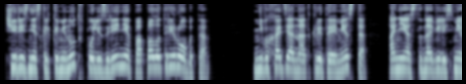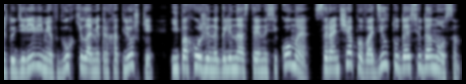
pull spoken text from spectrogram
Через несколько минут в поле зрения попало три робота. Не выходя на открытое место, они остановились между деревьями в двух километрах от лёжки, и, похожий на голенастое насекомое, саранча поводил туда-сюда носом.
